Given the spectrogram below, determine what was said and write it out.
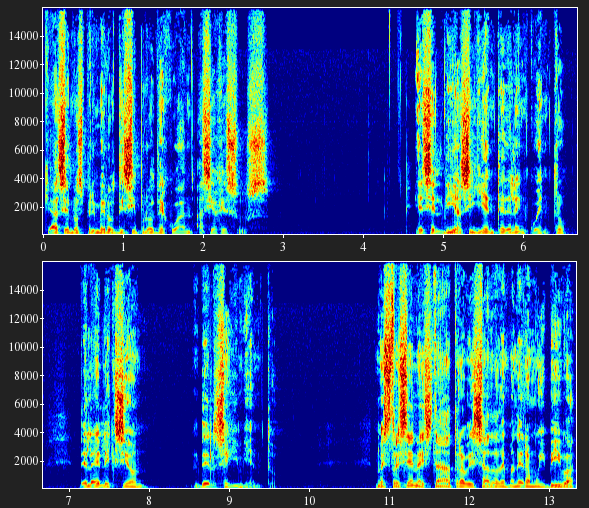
que hacen los primeros discípulos de Juan hacia Jesús. Es el día siguiente del encuentro, de la elección, del seguimiento. Nuestra escena está atravesada de manera muy viva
